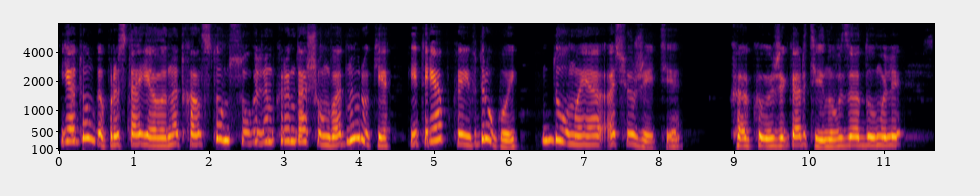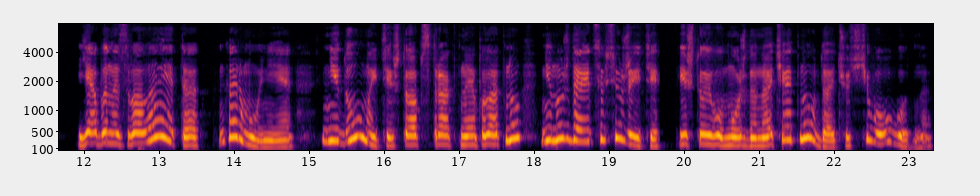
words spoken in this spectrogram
Я долго простояла над холстом с угольным карандашом в одной руке и тряпкой в другой, думая о сюжете. Какую же картину вы задумали? Я бы назвала это гармония. Не думайте, что абстрактное полотно не нуждается в сюжете и что его можно начать на удачу с чего угодно.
